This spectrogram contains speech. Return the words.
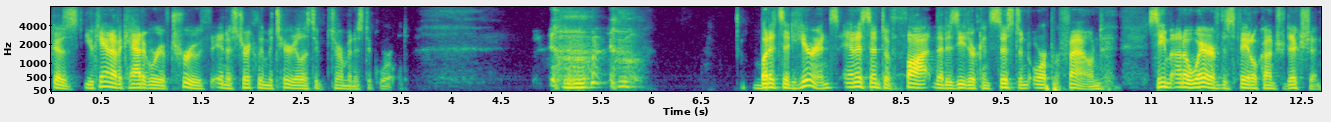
Because you can't have a category of truth in a strictly materialistic, deterministic world. but its adherents, innocent of thought that is either consistent or profound, seem unaware of this fatal contradiction.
